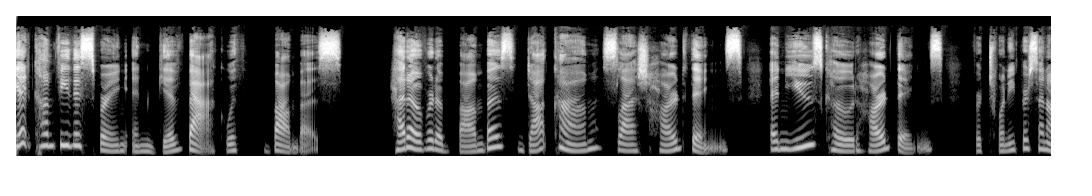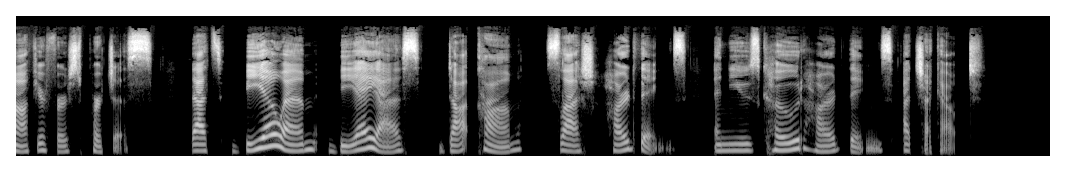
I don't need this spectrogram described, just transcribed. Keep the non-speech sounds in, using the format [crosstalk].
Get comfy this spring and give back with Bombas. Head over to bombas.com slash hard things and use code hard things for 20% off your first purchase. That's B-O-M-B-A-S dot com slash hard things and use code hard things at checkout.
